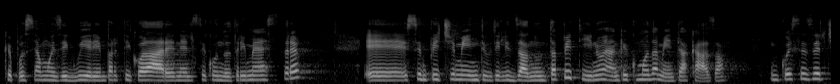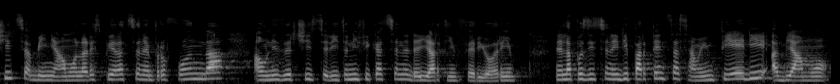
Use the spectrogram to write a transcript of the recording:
che possiamo eseguire in particolare nel secondo trimestre semplicemente utilizzando un tappetino e anche comodamente a casa. In questo esercizio abbiniamo la respirazione profonda a un esercizio di tonificazione degli arti inferiori. Nella posizione di partenza siamo in piedi, abbiamo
